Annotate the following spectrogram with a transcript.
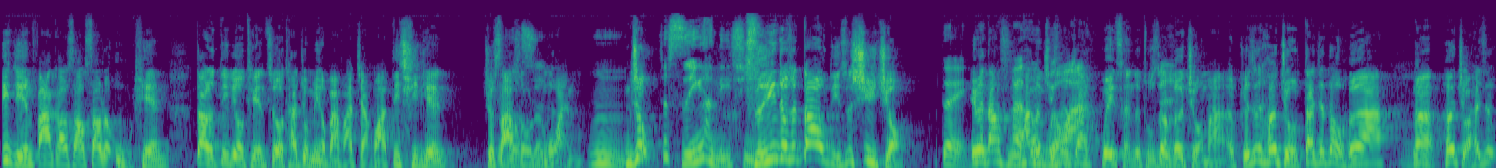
一连发高烧，烧了五天，到了第六天之后，他就没有办法讲话。第七天就撒手人寰。嗯，你就这死因很离奇。死因就是到底是酗酒。对，因为当时他们不是在归程的途中喝酒吗？可是喝酒大家都有喝啊。那喝酒还是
